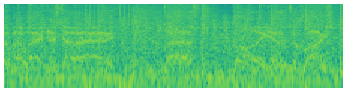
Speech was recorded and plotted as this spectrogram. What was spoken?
to my witness to hate Death calling you to Christ.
